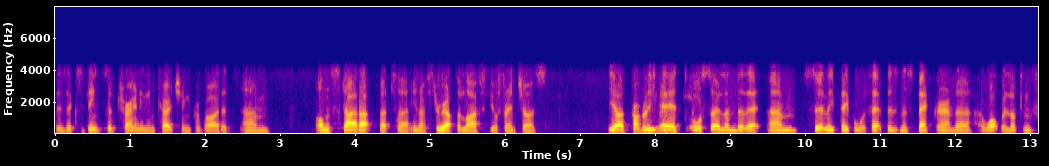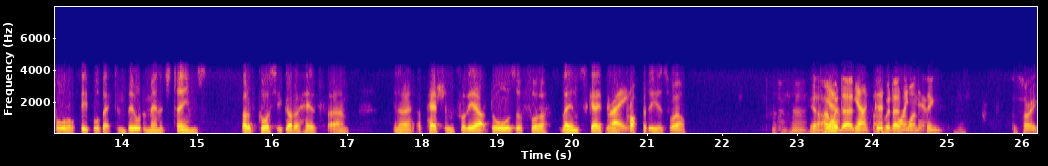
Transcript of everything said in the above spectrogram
there's extensive training and coaching provided. Um, on startup, but uh, you know throughout the life of your franchise. Yeah, I'd probably add also, Linda, that um, certainly people with that business background are, are, what we're looking for, or people that can build and manage teams. But of course, you've got to have um, you know a passion for the outdoors or for landscaping right. and property as well. Mm-hmm. Yeah, I yeah, would add. Yeah, I would add one there. thing. Sorry,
